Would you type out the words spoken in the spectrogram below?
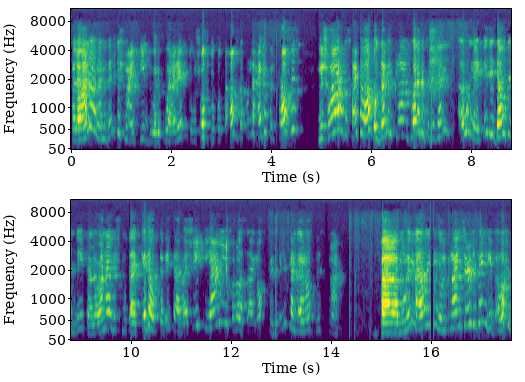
فلو أنا ما نزلتش مع ال field work وعرفت وشفت وكنت حافظة كل حاجة في ال process مش هعرف ساعتها أقف قدام ال client وأنا ب present أول ما يبتدي داوت الداتا لو أنا مش متأكدة وابتديت أبقى shaky يعني خلاص I lost credibility and I lost this client. فمهم قوي إنه ال client servicing يبقى واخد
